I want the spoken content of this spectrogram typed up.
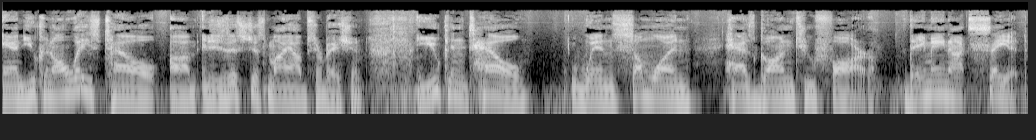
And you can always tell, um, and is this just my observation? You can tell when someone has gone too far they may not say it,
